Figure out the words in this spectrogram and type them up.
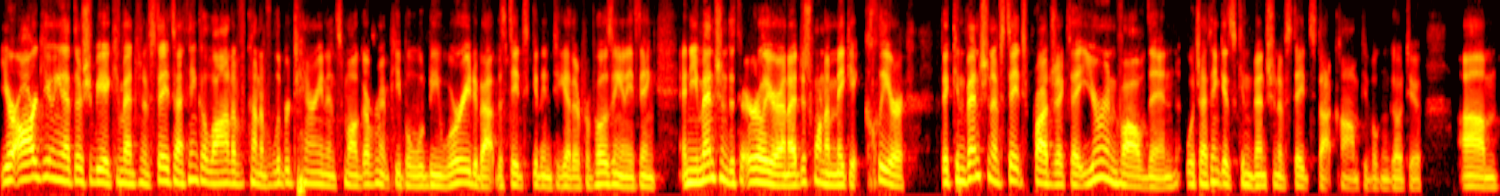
you're arguing that there should be a convention of states. I think a lot of kind of libertarian and small government people would be worried about the states getting together proposing anything. And you mentioned this earlier, and I just want to make it clear the convention of states project that you're involved in, which I think is conventionofstates.com, people can go to. Um,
